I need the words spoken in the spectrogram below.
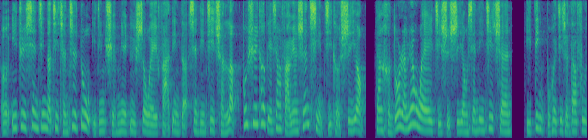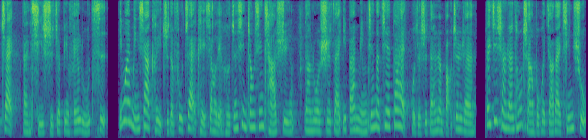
而依据现今的继承制度，已经全面预设为法定的限定继承了，不需特别向法院申请即可适用。但很多人认为，即使适用限定继承，一定不会继承到负债，但其实这并非如此。因为名下可以知的负债可以向联合征信中心查询，但若是在一般民间的借贷或者是担任保证人，被继承人通常不会交代清楚，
